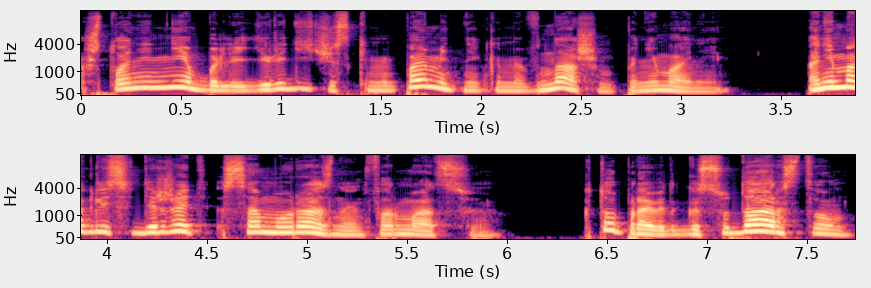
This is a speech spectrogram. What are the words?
что они не были юридическими памятниками в нашем понимании. Они могли содержать самую разную информацию. Кто правит государством,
